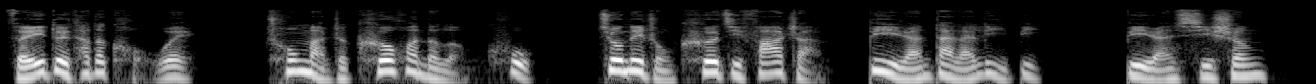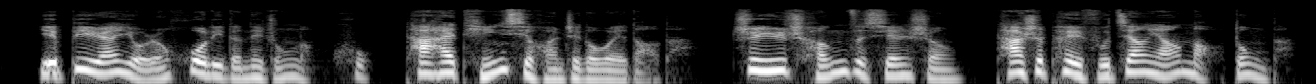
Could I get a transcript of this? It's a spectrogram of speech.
贼对他的口味，充满着科幻的冷酷，就那种科技发展必然带来利弊，必然牺牲，也必然有人获利的那种冷酷，他还挺喜欢这个味道的。至于橙子先生，他是佩服江阳脑洞的，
